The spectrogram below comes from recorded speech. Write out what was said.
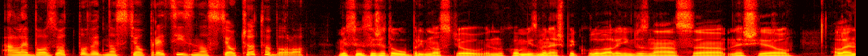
alebo zodpovednosťou, precíznosťou, čo to bolo? Myslím si, že to úprimnosťou. Jednoducho my sme nešpekulovali, nikto z nás e, nešiel len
